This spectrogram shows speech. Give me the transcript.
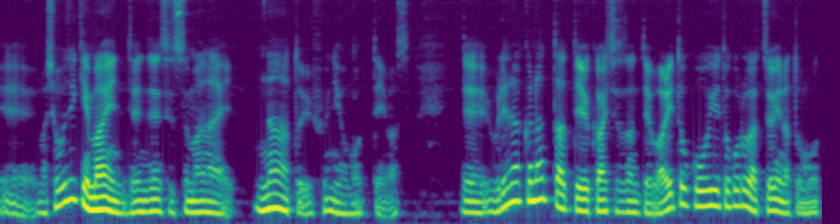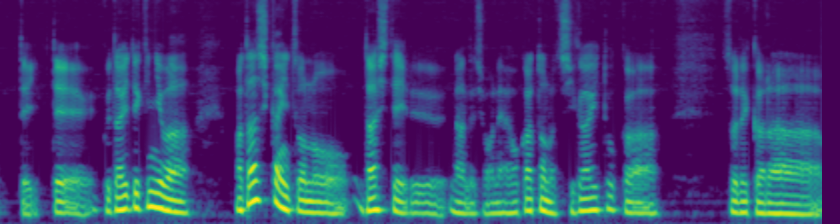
えー、まあ、正直前に全然進まないなあというふうに思っています。で、売れなくなったっていう会社さんって割とこういうところが強いなと思っていて、具体的には、まあ、確かにその出している、なんでしょうね、他との違いとか、それから、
